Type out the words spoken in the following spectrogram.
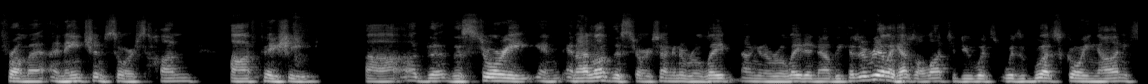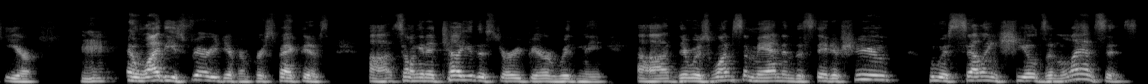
from a- an ancient source, Han uh, Feizi. Uh, the, the story, and, and I love this story, so I'm going to relate, I'm going to relate it now because it really has a lot to do with, with what's going on here Mhm. and why these very different perspectives. Uh, so I'm going to tell you the story, bear with me. Uh, there was once a man in the state of Shu who was selling shields and lances,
